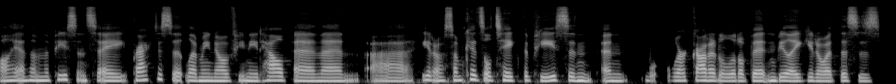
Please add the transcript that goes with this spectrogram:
I'll hand them the piece and say, practice it. Let me know if you need help. And then, uh, you know, some kids will take the piece and, and work on it a little bit and be like, you know what, this is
